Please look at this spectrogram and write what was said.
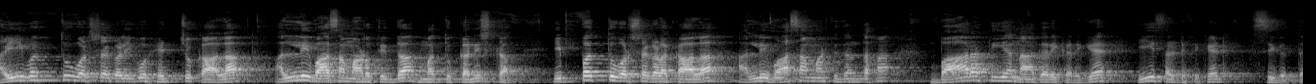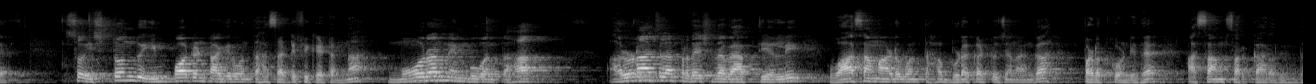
ಐವತ್ತು ವರ್ಷಗಳಿಗೂ ಹೆಚ್ಚು ಕಾಲ ಅಲ್ಲಿ ವಾಸ ಮಾಡುತ್ತಿದ್ದ ಮತ್ತು ಕನಿಷ್ಠ ಇಪ್ಪತ್ತು ವರ್ಷಗಳ ಕಾಲ ಅಲ್ಲಿ ವಾಸ ಮಾಡ್ತಿದ್ದಂತಹ ಭಾರತೀಯ ನಾಗರಿಕರಿಗೆ ಈ ಸರ್ಟಿಫಿಕೇಟ್ ಸಿಗುತ್ತೆ. ಸೊ ಇಷ್ಟೊಂದು ಇಂಪಾರ್ಟೆಂಟ್ ಆಗಿರುವಂತಹ ಸರ್ಟಿಫಿಕೇಟನ್ನು ಮೋರನ್ ಎಂಬುವಂತಹ ಅರುಣಾಚಲ ಪ್ರದೇಶದ ವ್ಯಾಪ್ತಿಯಲ್ಲಿ ವಾಸ ಮಾಡುವಂತಹ ಬುಡಕಟ್ಟು ಜನಾಂಗ ಪಡೆದುಕೊಂಡಿದೆ ಅಸ್ಸಾಂ ಸರ್ಕಾರದಿಂದ.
